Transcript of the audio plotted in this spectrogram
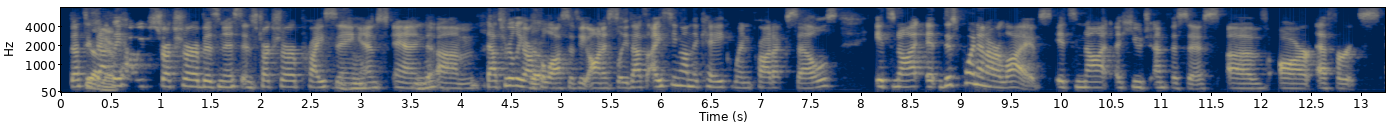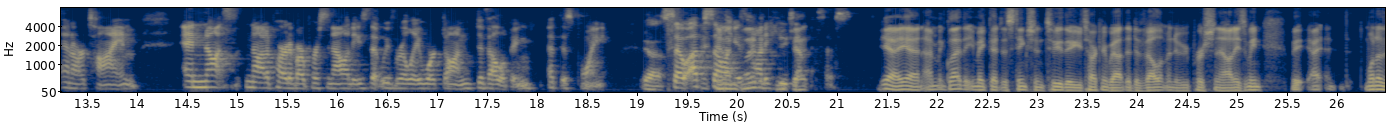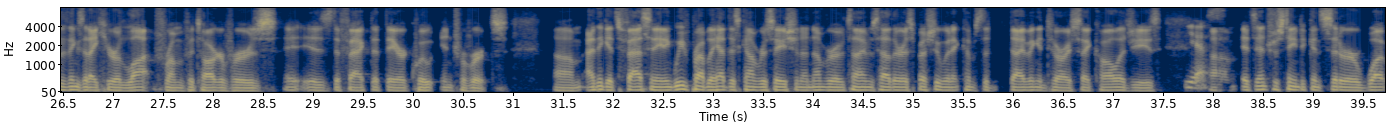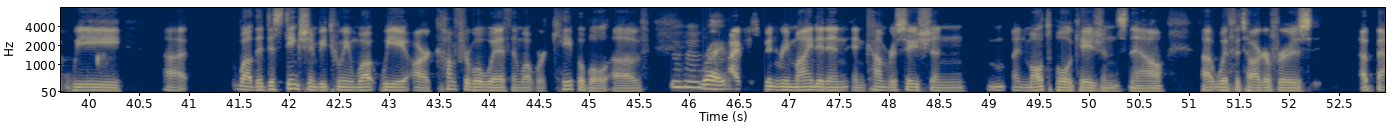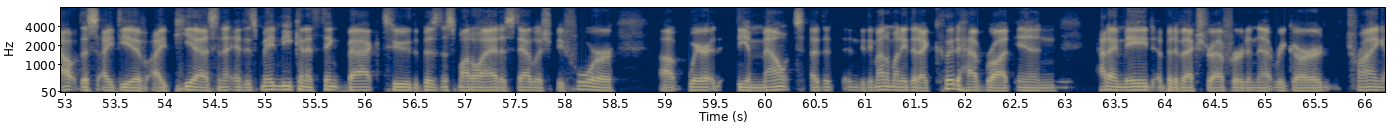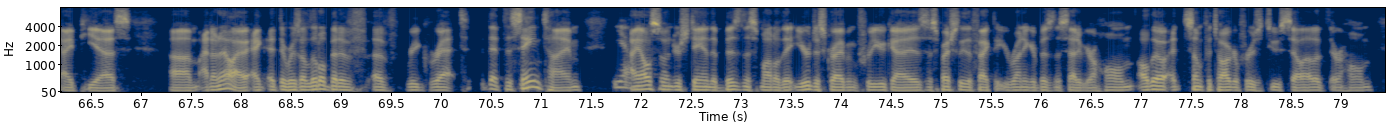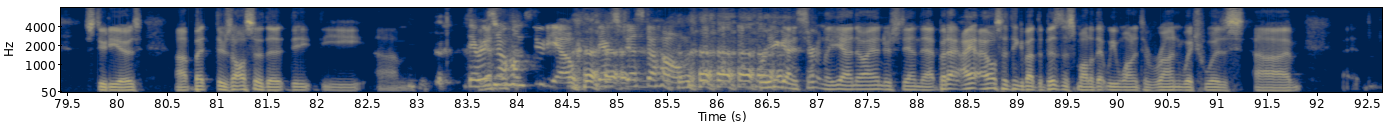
That's exactly yeah. how we structure our business and structure our pricing, mm-hmm. and and mm-hmm. Um, that's really our yep. philosophy. Honestly, that's icing on the cake when product sells it's not at this point in our lives it's not a huge emphasis of our efforts and our time and not not a part of our personalities that we've really worked on developing at this point. Yeah. So upselling is not a huge that, emphasis. Yeah yeah and i'm glad that you make that distinction too that you're talking about the development of your personalities. I mean I, one of the things that i hear a lot from photographers is the fact that they are quote introverts um, I think it's fascinating. We've probably had this conversation a number of times, Heather, especially when it comes to diving into our psychologies. Yes. Um, it's interesting to consider what we uh, well the distinction between what we are comfortable with and what we're capable of mm-hmm. right i've just been reminded in in conversation in multiple occasions now uh, with photographers about this idea of ips and it's made me kind of think back to the business model i had established before uh, where the amount uh, the, the amount of money that i could have brought in mm-hmm. had i made a bit of extra effort in that regard trying ips um, I don't know. I, I, there was a little bit of, of regret. At the same time, yeah. I also understand the business model that you're describing for you guys, especially the fact that you're running your business out of your home. Although uh, some photographers do sell out of their home studios, uh, but there's also the the the. Um, there is no home studio. There's just a home for you guys. Certainly, yeah. No, I understand that, but I, I also think about the business model that we wanted to run, which was. Uh,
